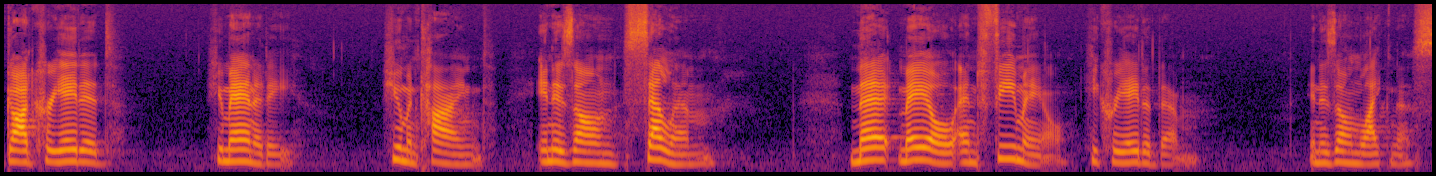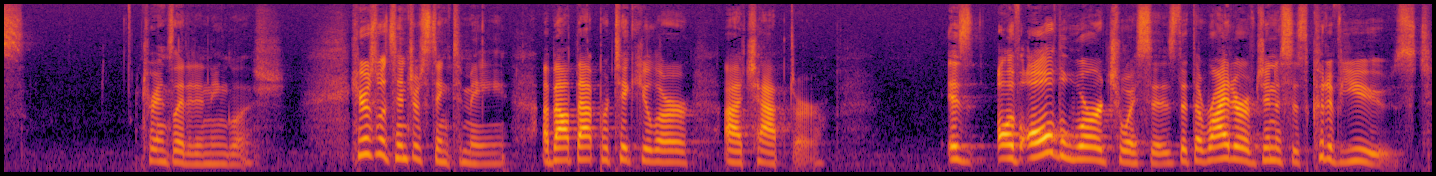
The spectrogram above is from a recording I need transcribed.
God created humanity, humankind, in his own selem. Ma- male and female, he created them in his own likeness. Translated in English. Here's what's interesting to me about that particular uh, chapter is of all the word choices that the writer of Genesis could have used,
